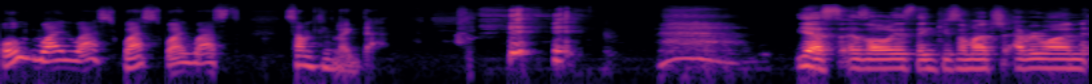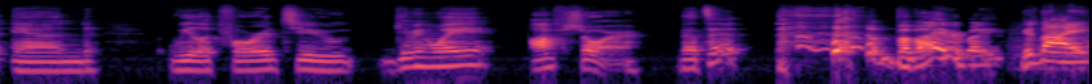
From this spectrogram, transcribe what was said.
old wild west west wild west something like that. yes, as always, thank you so much, everyone. And we look forward to giving away offshore. That's it. bye bye, everybody. Goodbye.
